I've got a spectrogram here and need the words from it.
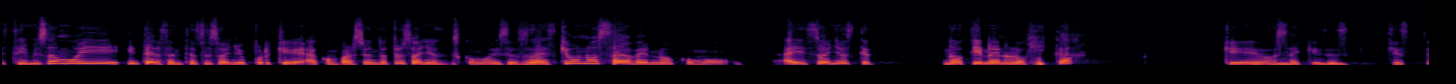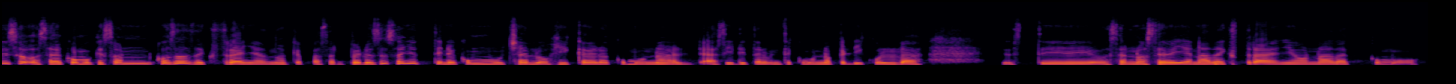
se me hizo muy interesante ese sueño porque a comparación de otros sueños, como dices, o sea, es que uno sabe, ¿no? Como hay sueños que no tienen lógica, que, o Ujú, sea, que dices, que esto es- o sea, como que son cosas extrañas, ¿no? Que pasan. Pero ese sueño tenía como mucha lógica, era como una, así literalmente como una película, este, o sea, no se veía nada extraño, nada como,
